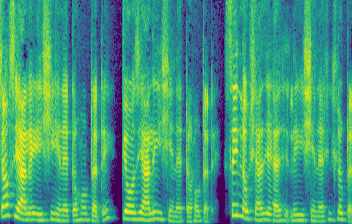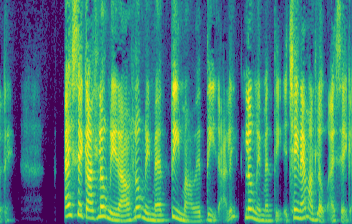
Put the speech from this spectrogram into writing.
ကြောက်စရာလေးရှိရင်လည်းတုံလှုပ်တတ်တယ်ပျော်စရာလေးရှိရင်လည်းတုံလှုပ်တတ်တယ်စိတ်လှုပ်ရှားစရာလေးရှိရင်လည်းလှုပ်တတ်တယ်အဲ့စိတ်ကလှုပ်နေတာကိုလှုပ်နေမှန်းသိမှာပဲသိတာလေလှုပ်နေမှန်းသိအချိန်တိုင်းမှာလှုပ်အဲ့စိတ်က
